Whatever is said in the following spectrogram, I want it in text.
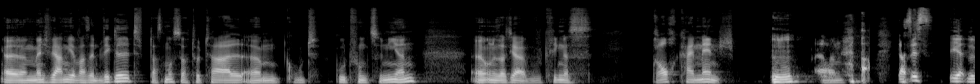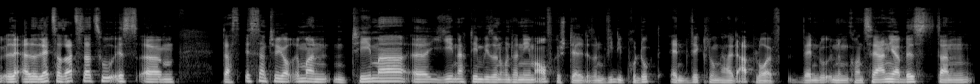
Äh, Mensch, wir haben hier was entwickelt, das muss doch total ähm, gut, gut funktionieren. Äh, und er sagt, ja, wir kriegen das, braucht kein Mensch. Mhm. Ähm, das ist, ja, also letzter Satz dazu ist, ähm, das ist natürlich auch immer ein Thema, äh, je nachdem, wie so ein Unternehmen aufgestellt ist und wie die Produktentwicklung halt abläuft. Wenn du in einem Konzern ja bist, dann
